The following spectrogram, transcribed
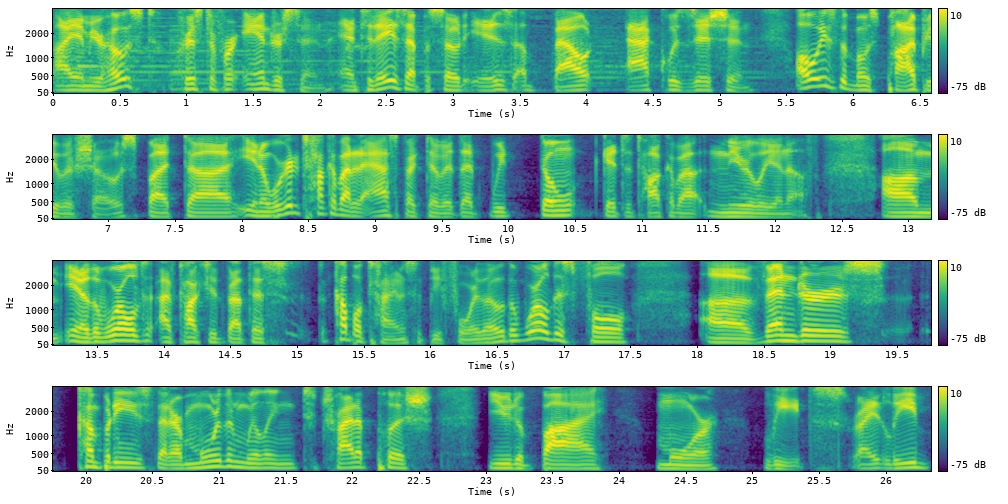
I am your host, Christopher Anderson, and today's episode is about acquisition. Always the most popular shows, but uh, you know we're going to talk about an aspect of it that we don't get to talk about nearly enough. Um, you know, the world. I've talked to you about this a couple times before, though. The world is full of vendors, companies that are more than willing to try to push you to buy more leads, right? Lead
